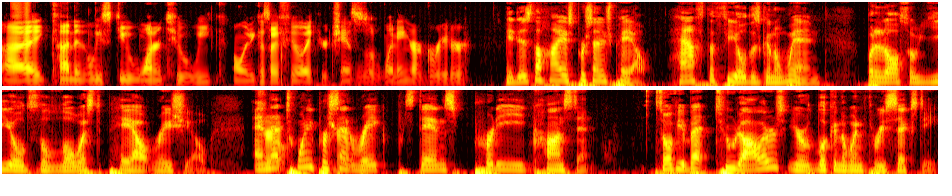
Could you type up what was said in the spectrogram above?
I kind of at least do one or two a week, only because I feel like your chances of winning are greater. It is the highest percentage payout. Half the field is going to win, but it also yields the lowest payout ratio. And True. that 20% rate stands pretty constant. So if you bet $2, you're looking to win 360.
